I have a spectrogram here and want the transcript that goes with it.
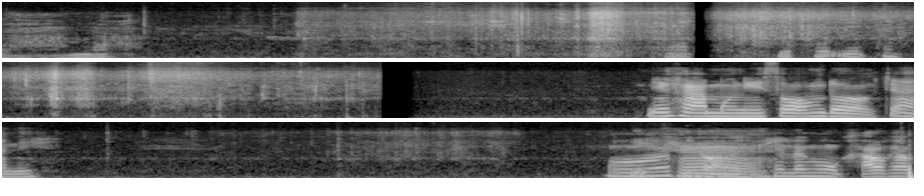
สามแล้วครับเก็บไปอีกนะนี่ค่ะมองนี้สองดอกจ้านี่ โอ้นี่ยค่ะพี่น้อยให้ละงูขาวครับ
